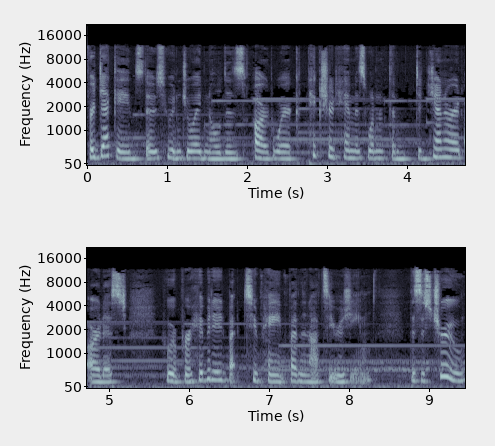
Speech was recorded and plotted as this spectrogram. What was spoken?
For decades, those who enjoyed Nolde's artwork pictured him as one of the degenerate artists who were prohibited to paint by the Nazi regime. This is true,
